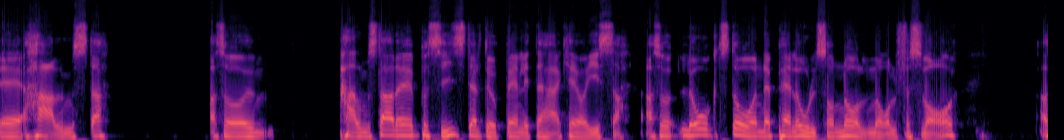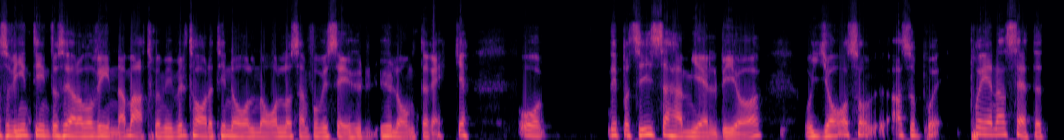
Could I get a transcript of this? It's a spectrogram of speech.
eh, Halmstad. Alltså Halmstad hade precis ställt upp enligt det här kan jag gissa. Alltså lågt stående Pelle Olsson 0-0 försvar. Alltså vi är inte intresserade av att vinna matchen. Vi vill ta det till 0-0 och sen får vi se hur, hur långt det räcker. Och Det är precis så här Mjällby gör. Och jag som, alltså på, på ena sättet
